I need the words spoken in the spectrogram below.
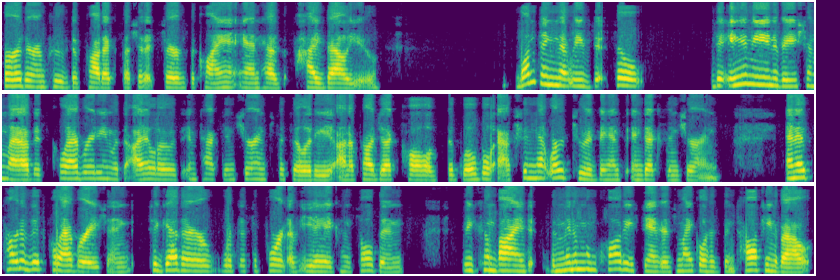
further improve the product such that it serves the client and has high value. One thing that we've, so the AMA Innovation Lab is collaborating with the ILO's Impact Insurance Facility on a project called the Global Action Network to Advance Index Insurance. And as part of this collaboration, together with the support of EAA consultants, we combined the minimum quality standards Michael has been talking about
